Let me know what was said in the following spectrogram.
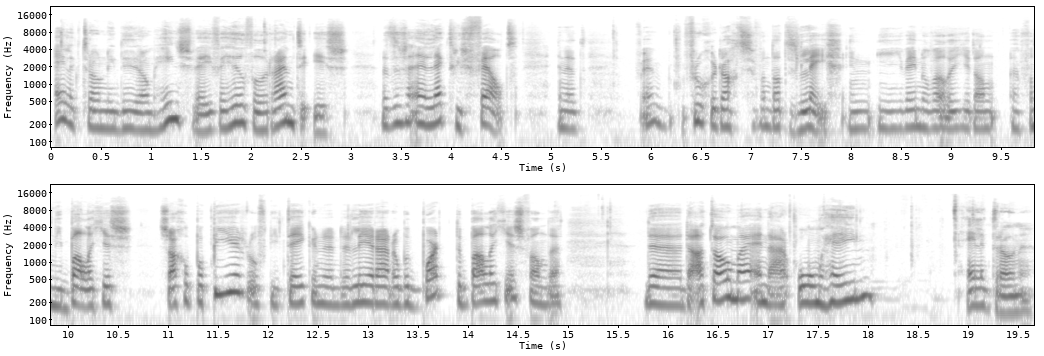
elektronen die eromheen zweven heel veel ruimte is. Dat is een elektrisch veld. En het, vroeger dachten ze van dat is leeg. En je weet nog wel dat je dan eh, van die balletjes zag op papier. Of die tekende de leraar op het bord. De balletjes van de, de, de atomen en daar omheen elektronen.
